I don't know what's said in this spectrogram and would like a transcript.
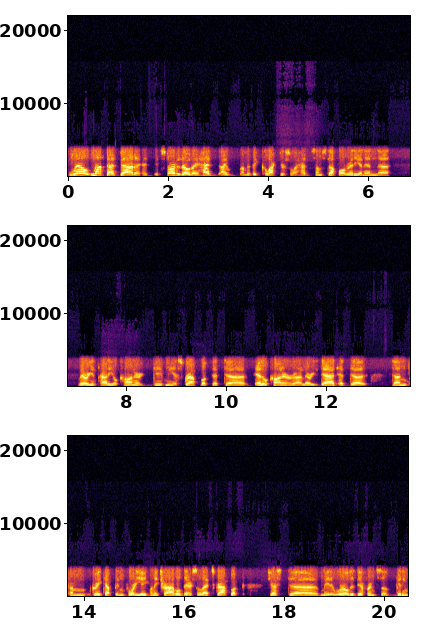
Well, not that bad. It started out. I had. I, I'm a big collector, so I had some stuff already, and then uh, Larry and Patty O'Connor gave me a scrapbook that uh, Ed O'Connor, uh, Larry's dad, had uh, done from Grey Cup in '48 when they traveled there. So that scrapbook just uh, made a world of difference of getting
